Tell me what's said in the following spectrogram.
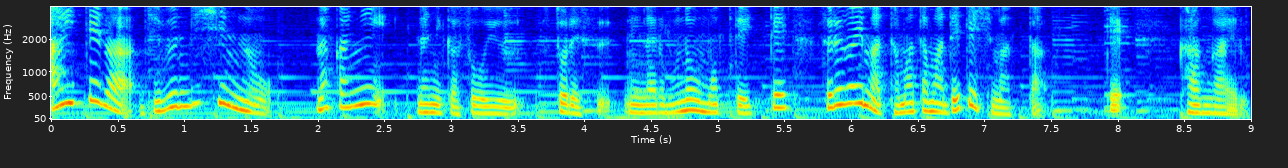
相手が自分自身の中に何かそういうストレスになるものを持っていてそれが今たまたま出てしまったって考える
